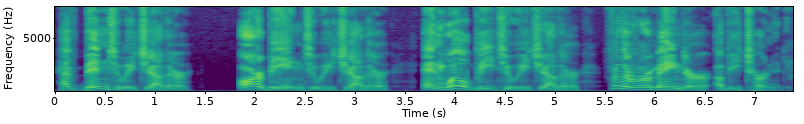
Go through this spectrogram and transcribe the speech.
have been to each other, are being to each other, and will be to each other for the remainder of eternity.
